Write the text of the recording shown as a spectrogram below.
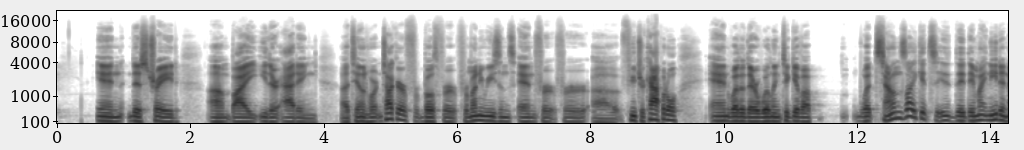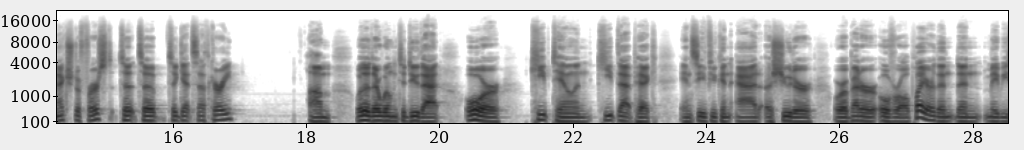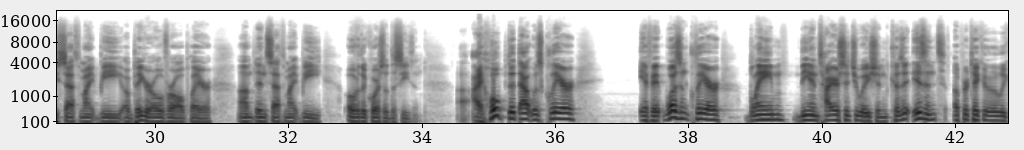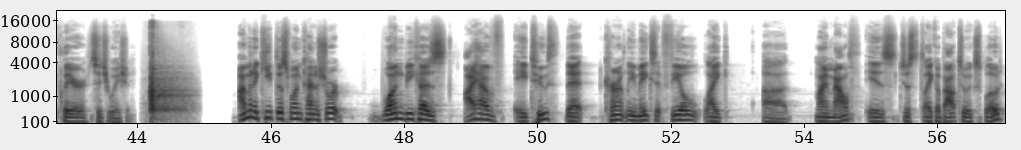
in this trade um, by either adding uh, Talen Horton Tucker for both for, for money reasons and for for uh, future capital, and whether they're willing to give up what sounds like it's they, they might need an extra first to to to get Seth Curry. Um, whether they're willing to do that or keep Talen, keep that pick, and see if you can add a shooter or a better overall player than than maybe Seth might be a bigger overall player um, than Seth might be over the course of the season. Uh, I hope that that was clear. If it wasn't clear, blame the entire situation because it isn't a particularly clear situation. I'm going to keep this one kind of short. One, because I have a tooth that currently makes it feel like uh, my mouth is just like about to explode.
